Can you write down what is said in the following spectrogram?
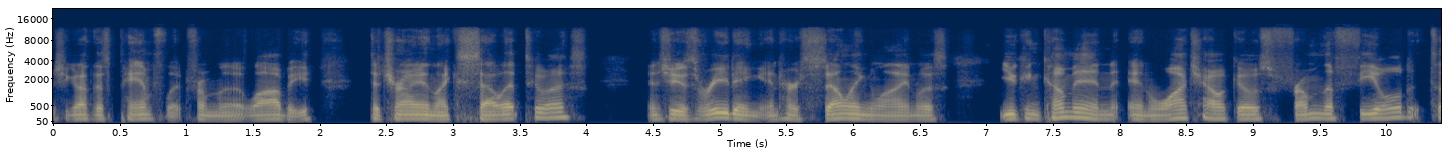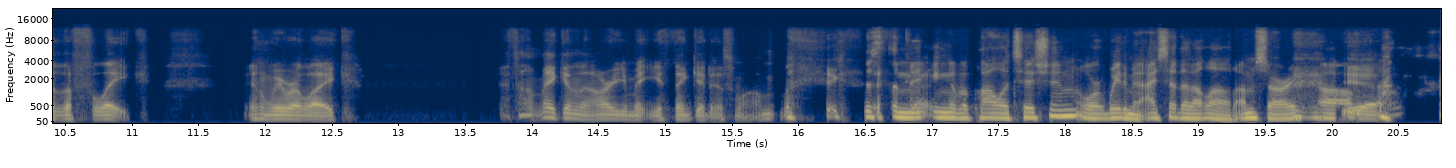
She got this pamphlet from the lobby to try and like sell it to us, and she was reading, and her selling line was, you can come in and watch how it goes from the field to the flake. And we were like, it's not making the argument you think it is, mom. this the making of a politician? Or wait a minute, I said that out loud. I'm sorry. Um, yeah.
